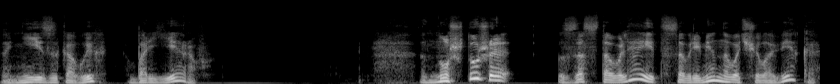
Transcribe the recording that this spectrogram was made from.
ни языковых барьеров. Но что же заставляет современного человека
